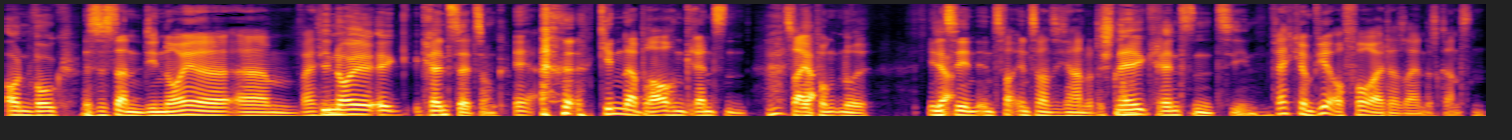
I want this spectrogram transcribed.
on Vogue. Es ist dann die neue, ähm, weiß Die ich neue äh, Grenzsetzung. nicht. Ja. Kinder brauchen Grenzen 2.0. In, Ja. 10, in, zwa- in 20 Jahren wird es Schnell kommen. Grenzen ziehen. Vielleicht können wir auch Vorreiter sein des Ganzen.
